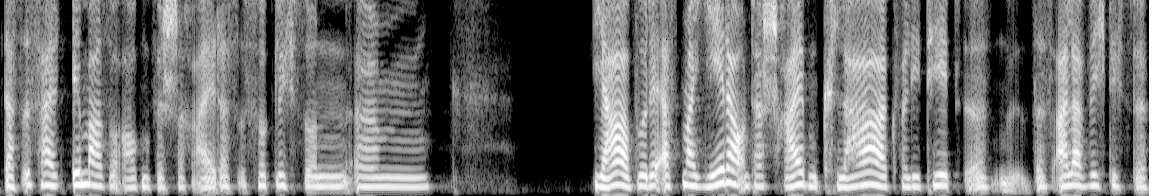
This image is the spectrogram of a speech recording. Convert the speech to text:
das ist halt immer so Augenwischerei. Das ist wirklich so ein, ähm, ja, würde erstmal jeder unterschreiben. Klar, Qualität ist das Allerwichtigste.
